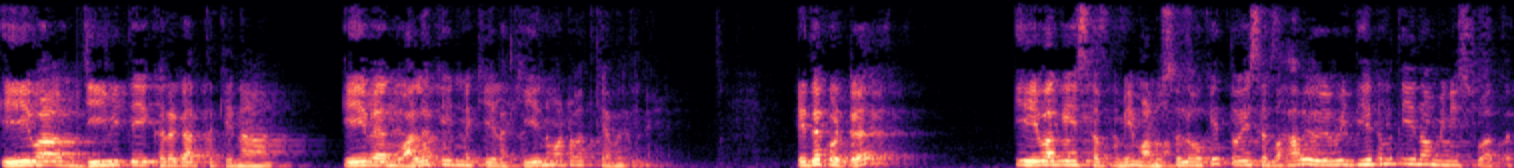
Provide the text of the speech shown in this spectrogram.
ඒවා ජීවිතය කරගත්ත කෙනා ඒවැන් වලකින්න කියලා කියනවටවත් කැමතිනේ. එදකොට ඒ වගේ සබ මේ මනුස්සලෝකෙත් ඔය ස්භාව ඔය විදිහටම තියෙනවා මිනිස්ු අතර.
